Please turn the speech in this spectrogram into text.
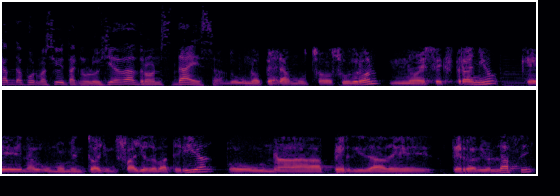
cap de formació i tecnologia de drons d'AS. Cuando uno opera mucho su dron, no es extraño que en algún momento hay un fallo de batería o una pérdida de, de radioenlace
